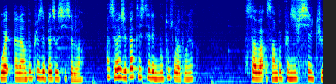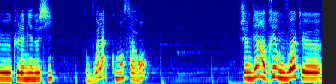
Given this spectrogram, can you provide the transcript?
Ouais, elle est un peu plus épaisse aussi celle-là. Ah, c'est vrai que j'ai pas testé les boutons sur la première. Ça va, c'est un peu plus difficile que, que la mienne aussi. Donc voilà comment ça rend. J'aime bien, après on voit que...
